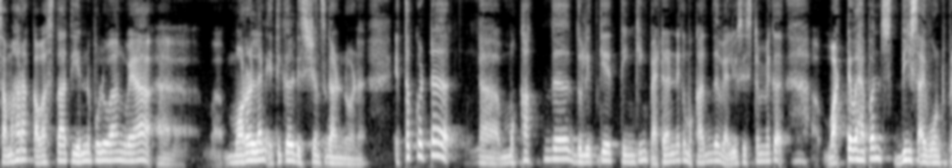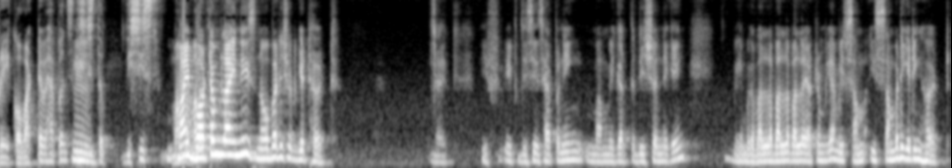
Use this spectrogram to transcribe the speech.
සමහරක් අවස්ථා තියෙන්න්න පුළුවන් වයා මොරල්ලන් එතිකල් ඩිසිෂන්ස් ගන්න ඕන. එතකොට මොකක්ද දුලිත්ගේ තිංකින් පැටර්න් එක? මොකක්ද වැලිය සිිටම් එක? වටව හැපන්ස් දීස් is the this is my bottom line is nobody should get hurt. Right. If, if this is happening මම ගත්ත ඩිෂන් එකෙන් මේක බල්ල බල්ල බල්ල යටම is somebody getting hurt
